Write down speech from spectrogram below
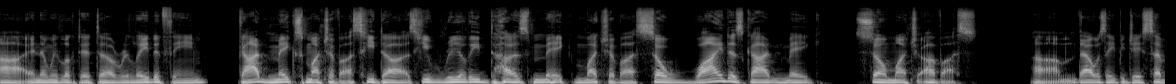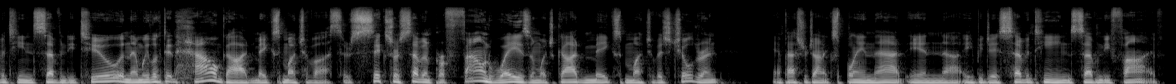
Uh, and then we looked at a related theme. God makes much of us. He does. He really does make much of us. So, why does God make so much of us? Um, that was APJ 1772. And then we looked at how God makes much of us. There's six or seven profound ways in which God makes much of his children. And Pastor John explained that in uh, APJ 1775.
